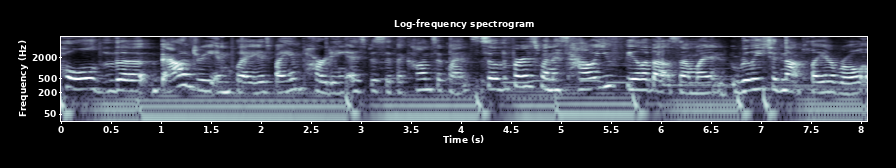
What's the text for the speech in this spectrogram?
hold the boundary in place by imparting a specific consequence. So, the first one is how you feel about someone really should not play a role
